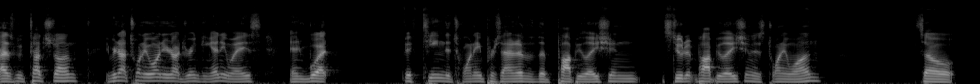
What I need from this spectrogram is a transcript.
as we've touched on, if you're not 21, you're not drinking anyways. And what 15 to 20 percent of the population, student population, is 21. So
